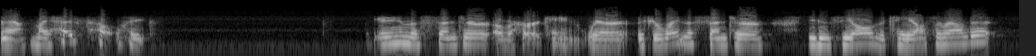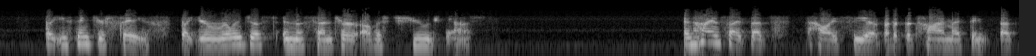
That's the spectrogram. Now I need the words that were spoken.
yeah, my head felt like being in the center of a hurricane, where if you're right in the center, you can see all of the chaos around it, but you think you're safe, but you're really just in the center of a huge mess. In hindsight, that's how I see it, but at the time, I think that's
